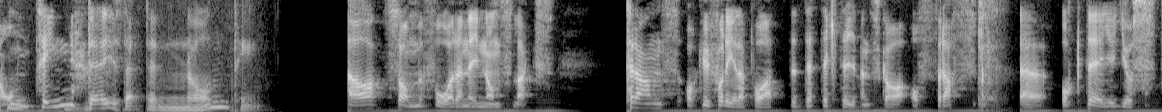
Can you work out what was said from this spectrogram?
någonting. Det är just det, det är någonting. Ja, som får den i någon slags trans och vi får reda på att detektiven ska offras. Eh, och det är ju just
